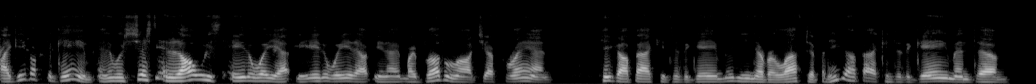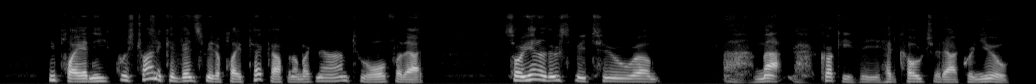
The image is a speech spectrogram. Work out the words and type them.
I gave up the game, and it was just, and it always ate away at me, ate away at me. And I, my brother-in-law Jeff Rand, he got back into the game. Maybe he never left it, but he got back into the game, and um, he played. And he was trying to convince me to play pickup, and I'm like, nah, I'm too old for that. So he introduced me to um, Matt Cookie, the head coach at Akron U,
